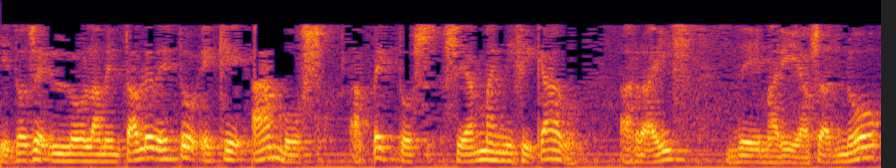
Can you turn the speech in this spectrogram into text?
Y entonces lo lamentable de esto es que ambos aspectos se han magnificado a raíz de María. O sea, no,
